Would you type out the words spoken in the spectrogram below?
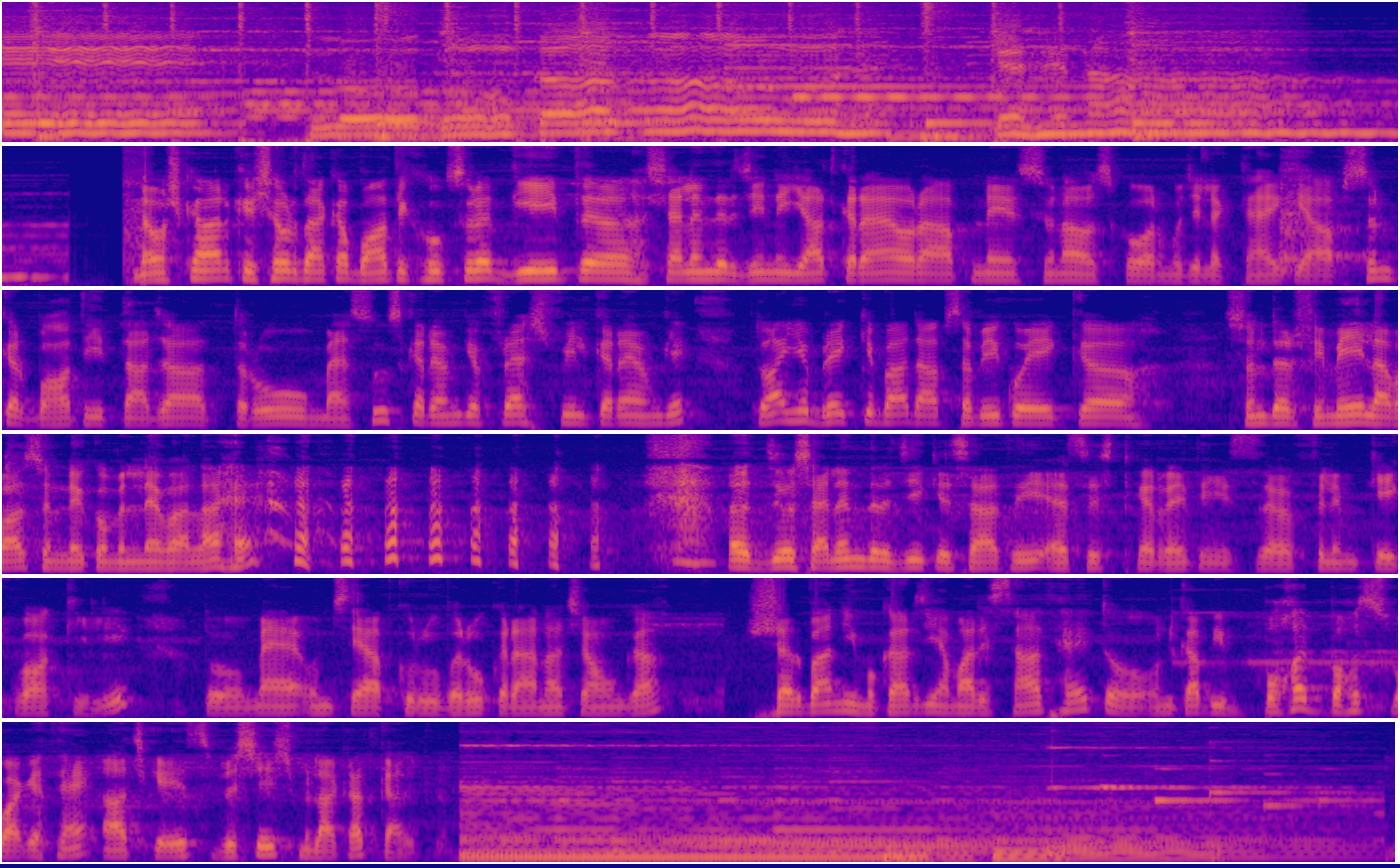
लोगों का काम है कहना। नमस्कार, किशोर दा का बहुत ही खूबसूरत गीत शैलेंद्र जी ने याद कराया और आपने सुना उसको और मुझे लगता है कि आप सुनकर बहुत ही ताज़ा तरो महसूस कर रहे होंगे, फ्रेश फील कर रहे होंगे। तो आइए ब्रेक के बाद आप सभी को एक सुंदर फीमेल आवाज़ सुनने को मिलने वाला है। जो शैलेंद्र जी के साथ ही असिस्ट कर रहे थे इस फ़िल्म केक वॉक के लिए तो मैं उनसे आपको रूबरू कराना चाहूँगा। शर्बानी मुखर्जी हमारे साथ है तो उनका भी बहुत बहुत स्वागत है आज के इस विशेष मुलाकात कार्यक्रम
